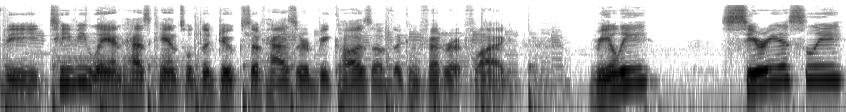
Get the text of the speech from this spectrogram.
the TV land has canceled the Dukes of Hazzard because of the Confederate flag. Really? Seriously?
